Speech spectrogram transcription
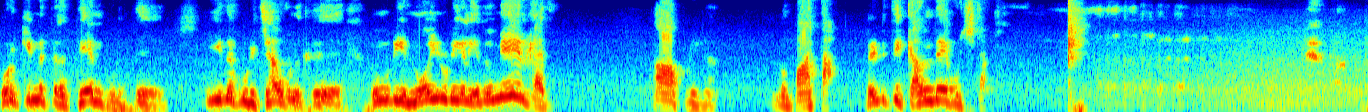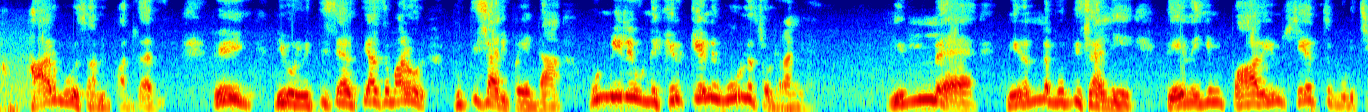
ஒரு கிண்ணத்தில் தேன் கொடுத்து இதை குடித்தா உனக்கு உன்னுடைய நோய் நொடிகள் எதுவுமே இருக்காது. அப்படின்னு இவன் பார்த்தா ரெண்டுத்தையும் கலந்தே குடிச்சிட்டான் ஆறுமுகசாமி பார்த்தாரு ஏய் நீ ஒரு வித்தியாச வித்தியாசமான ஒரு புத்திசாலி பையன்டா. உண்மையிலே உன்னை கிறுக்கேன்னு ஊர்ல சொல்றாங்க. இல்லை நீ நல்ல புத்திசாலி. தேனையும் பாலையும் சேர்த்து குடிச்ச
